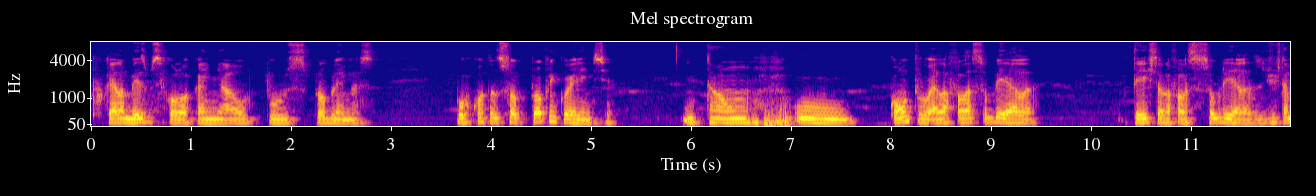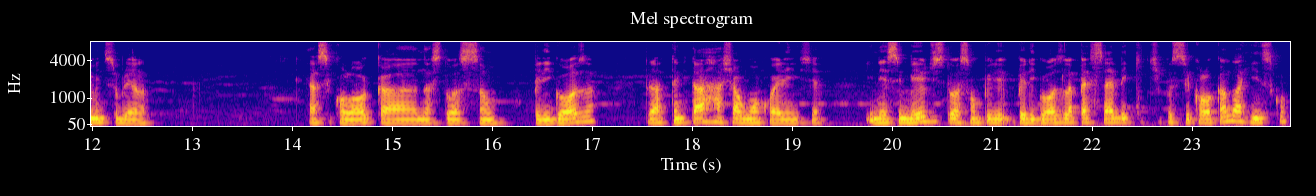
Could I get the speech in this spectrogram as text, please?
porque ela mesma se coloca em altos problemas por conta da sua própria incoerência. Então, o conto ela fala sobre ela. O texto ela fala sobre ela, justamente sobre ela ela se coloca na situação perigosa para tentar achar alguma coerência. E nesse meio de situação perigosa, ela percebe que, tipo, se colocando a risco,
